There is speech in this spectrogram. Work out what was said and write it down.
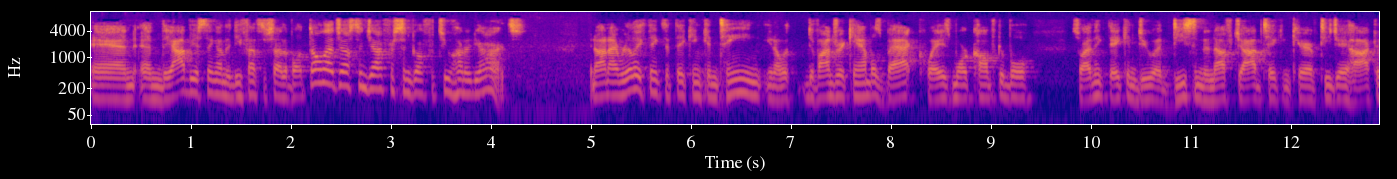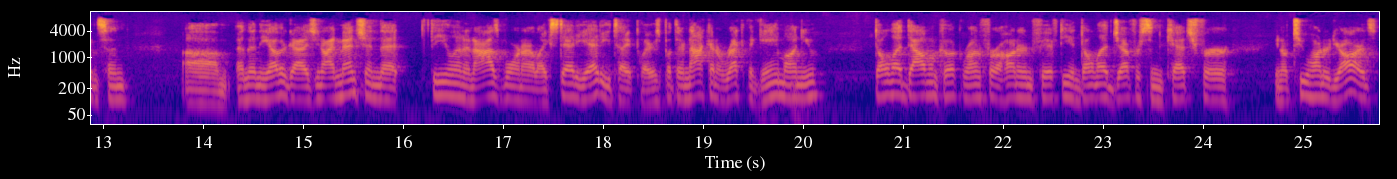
And and the obvious thing on the defensive side of the ball, don't let Justin Jefferson go for 200 yards. You know, and I really think that they can contain. You know, with De'Vondre Campbell's back, Quay's more comfortable, so I think they can do a decent enough job taking care of T.J. Hockenson. Um, and then the other guys, you know, I mentioned that Thielen and Osborn are like steady Eddie type players, but they're not going to wreck the game on you. Don't let Dalvin Cook run for 150, and don't let Jefferson catch for you know 200 yards.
